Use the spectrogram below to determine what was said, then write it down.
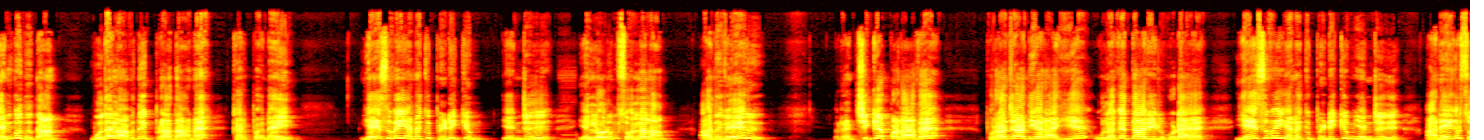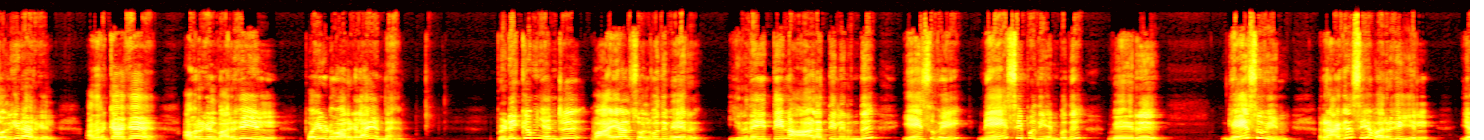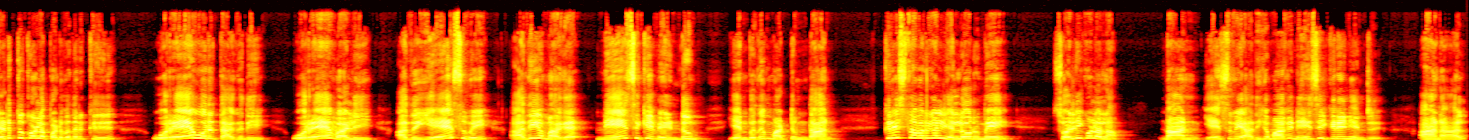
என்பதுதான் முதலாவது பிரதான கற்பனை. இயேசுவை எனக்கு பிடிக்கும் என்று எல்லோரும் சொல்லலாம். அது வேறு. ரட்சிக்கப்படாத புறஜாதியராகிய உலகத்தாரில் கூட இயேசுவை எனக்கு பிடிக்கும் என்று அநேகர் சொல்கிறார்கள். அதற்காக அவர்கள் வருகையில் போய்விடுவார்களா என்ன? பிடிக்கும் என்று வாயால் சொல்வது வேறு. இருதயத்தின் ஆழத்திலிருந்து இயேசுவை நேசிப்பது என்பது வேறு. இயேசுவின் ரகசிய வருகையில் எடுத்துக்கொள்ளப்படுவதற்கு ஒரே ஒரு தகுதி ஒரே வழி அது இயேசுவை அதிகமாக நேசிக்க வேண்டும் என்பது மட்டும்தான். கிறிஸ்தவர்கள் எல்லோருமே சொல்லிக்கொள்ளலாம் நான் இயேசுவை அதிகமாக நேசிக்கிறேன் என்று. ஆனால்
